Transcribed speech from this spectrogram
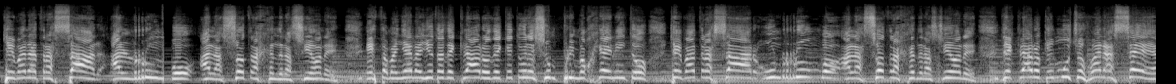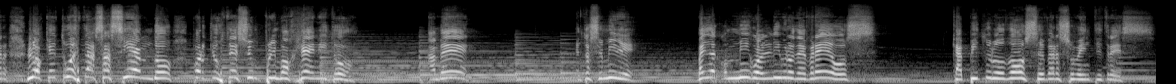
que van a trazar al rumbo a las otras generaciones. Esta mañana yo te declaro de que tú eres un primogénito que va a trazar un rumbo a las otras generaciones. Declaro que muchos van a hacer lo que tú estás haciendo porque usted es un primogénito. Amén. Entonces, mire, vaya conmigo al libro de Hebreos, capítulo 12, verso 23.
